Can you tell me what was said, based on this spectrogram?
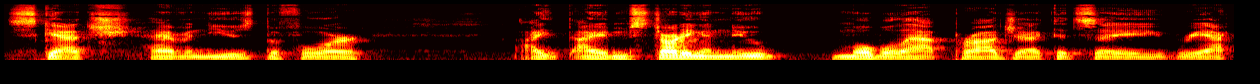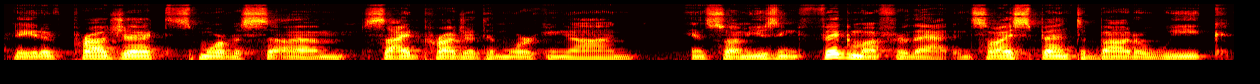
Sketch haven't used before. I I'm starting a new mobile app project. It's a React Native project. It's more of a um, side project I'm working on, and so I'm using Figma for that. And so I spent about a week,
